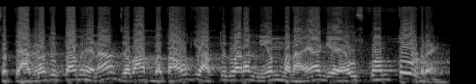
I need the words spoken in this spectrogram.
सत्याग्रह तो तब है ना, जब आप बताओ कि आपके द्वारा नियम बनाया गया है, उसको हम तोड़ रहे हैं।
